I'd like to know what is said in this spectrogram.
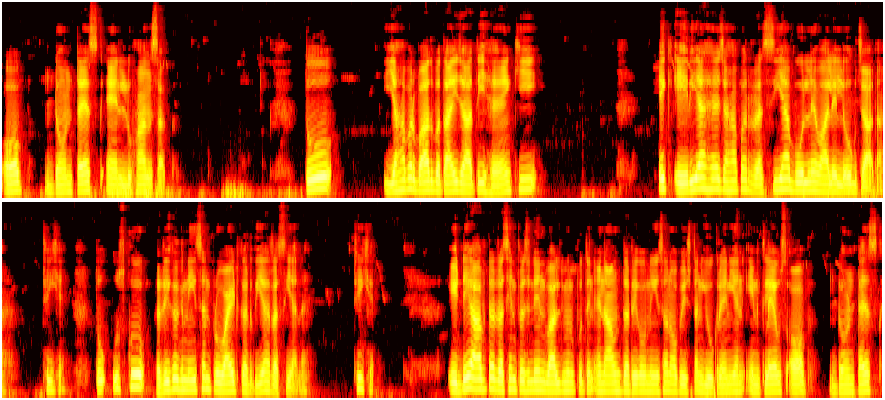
of Donetsk and Luhansk तो यहाँ पर बात बताई जाती है कि एक एरिया है जहाँ पर रसिया बोलने वाले लोग ज़्यादा हैं, ठीक है? तो उसको रिकग्निशन प्रोवाइड कर दिया रसिया ने, ठीक है? A day after Russian president Vladimir Putin announce the recognition of eastern Ukrainian enclaves of Donetsk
